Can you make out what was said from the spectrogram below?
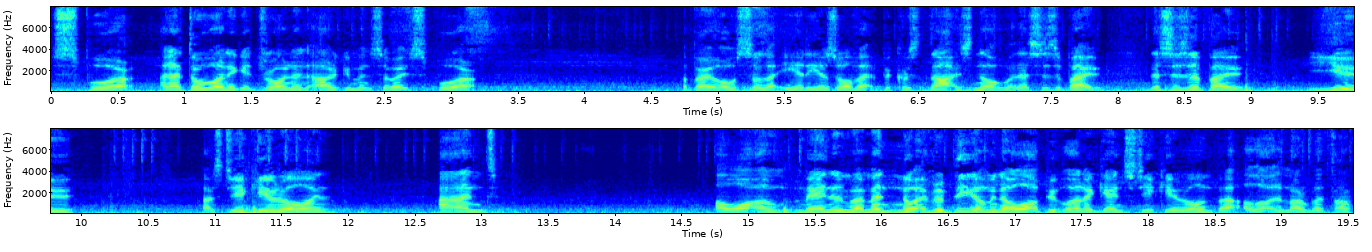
sport, and I don't want to get drawn in arguments about sport, about also the areas of it, because that is not what this is about. This is about you, that's J.K. Rowling, and a lot of men and women, not everybody, I mean, a lot of people are against J.K. Rowling, but a lot of them are with her,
